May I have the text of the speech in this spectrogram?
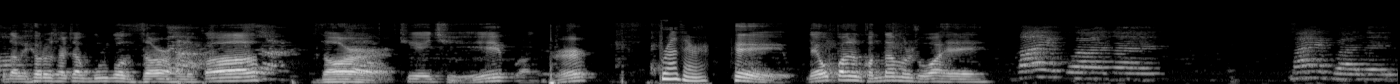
그 다음에 혀를 살짝 물고 the 하니까 the, th, brother. Brother. 오케이. 내 오빠는 건담을 좋아해. My brother, my brother,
